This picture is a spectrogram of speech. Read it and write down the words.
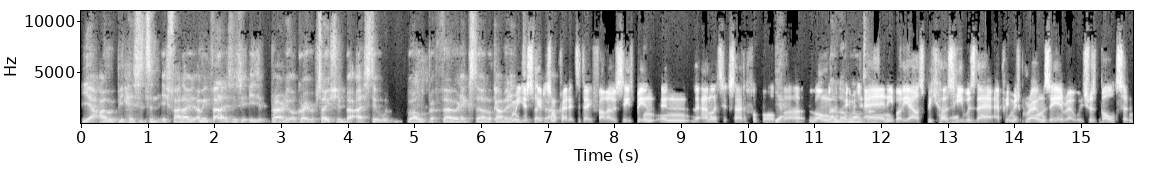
yeah, I would be hesitant if Fallows. I mean, Fallows is, is apparently got a great reputation, but I still would. I would prefer an external coming Can in. we just give some credit to Dave Fallows? He's been in the analytics side of football Yeah. for longer than long, anybody else because he was there at pretty much ground zero, which was Bolton.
